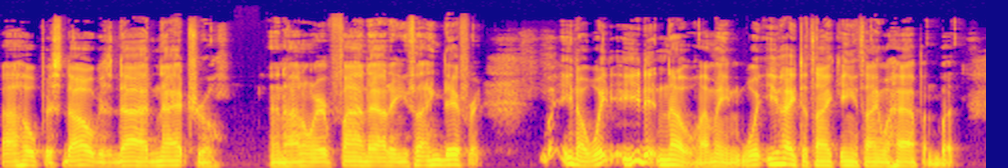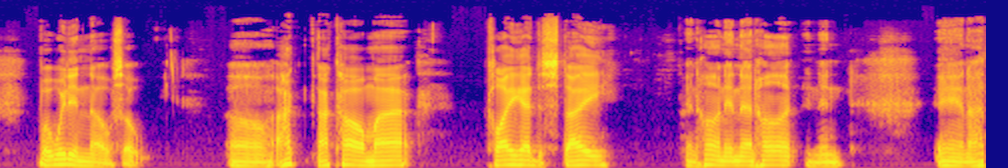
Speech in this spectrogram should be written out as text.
"I hope this dog has died natural." and I don't ever find out anything different. But you know, we you didn't know. I mean, you hate to think anything would happen, but but we didn't know. So uh, I I called Mike. Clay had to stay and hunt in that hunt, and then and I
